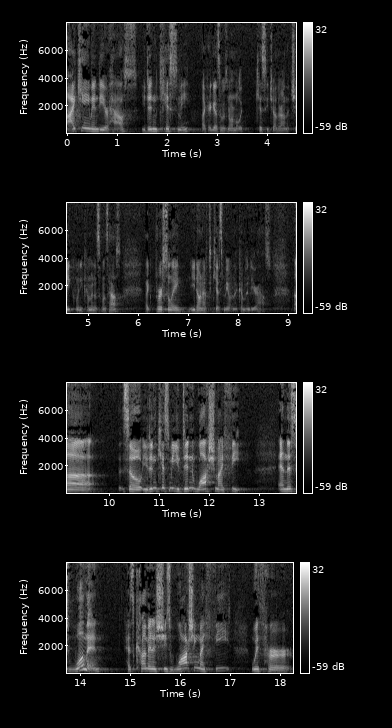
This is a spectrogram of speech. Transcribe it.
I came into your house, you didn't kiss me, like I guess it was normal to kiss each other on the cheek when you come into someone's house. Like personally, you don't have to kiss me when I come into your house. Uh, so you didn't kiss me, you didn't wash my feet. And this woman has come in and she's washing my feet with her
